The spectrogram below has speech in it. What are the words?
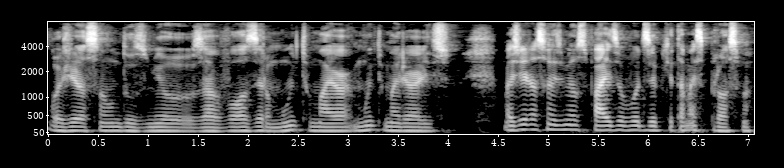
ou a geração dos meus avós era muito maior, muito melhor isso. Mas gerações dos meus pais eu vou dizer porque está mais próxima.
